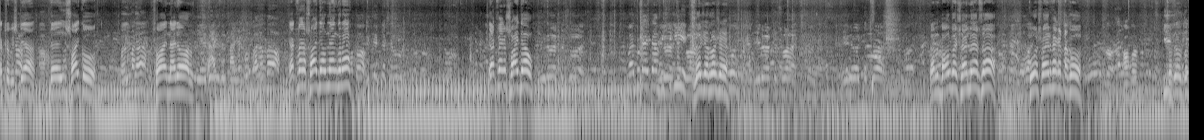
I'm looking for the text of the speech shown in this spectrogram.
একশো বিশ টিয়া ছয় কো? ছয় নাইরল। এক প্যাকেট ছয় দেও না করে এক প্যাকেট ছয় দেও। লইছে লইছে। তাহলে বাউল ভাই ছয় লই আসছ কো ছয়ের প্যাকেট থাকো কি দশ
